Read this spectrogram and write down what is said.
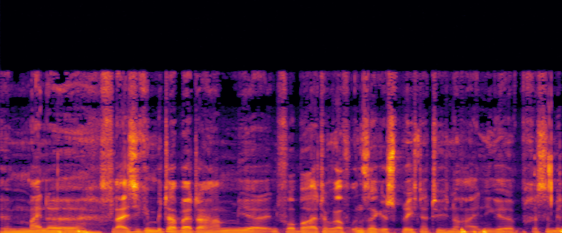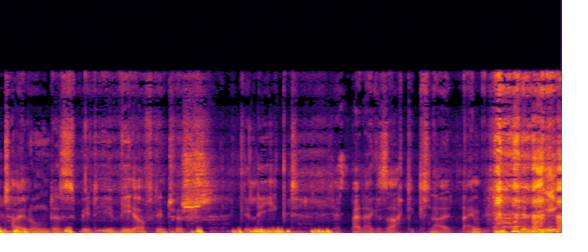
Äh, meine fleißigen Mitarbeiter haben mir in Vorbereitung auf unser Gespräch natürlich noch einige Pressemitteilungen des BDEW auf den Tisch gelegt. Ich hätte beinahe gesagt geknallt, nein, gelegt.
